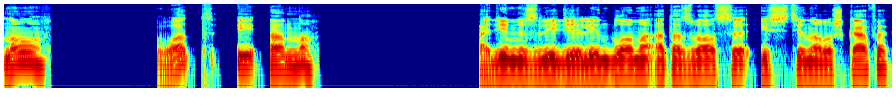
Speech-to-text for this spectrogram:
«Ну, вот и оно». Один из Лидии Линдблома отозвался из стенного шкафа,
